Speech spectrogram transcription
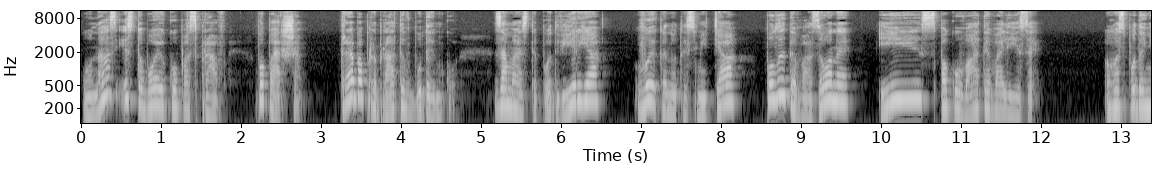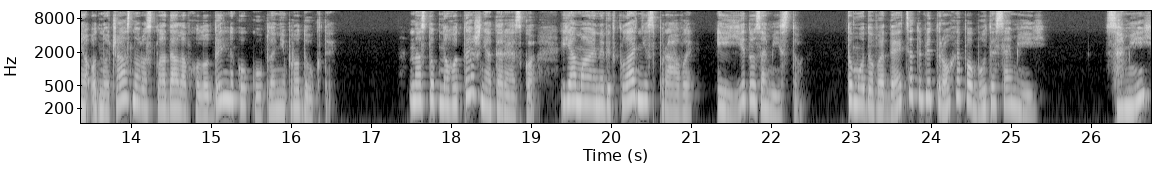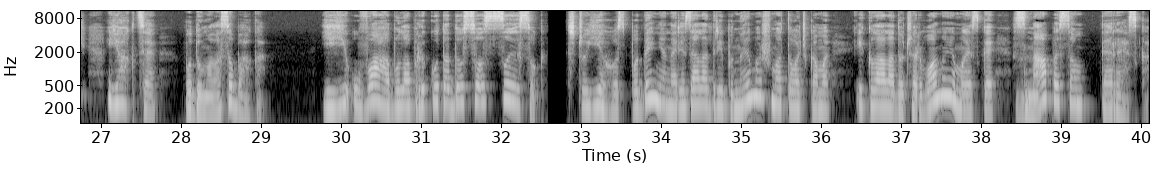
У нас із тобою купа справ. По-перше, треба прибрати в будинку, замести подвір'я, викинути сміття, полити вазони і спакувати валізи. Господиня одночасно розкладала в холодильнику куплені продукти. Наступного тижня, Тереско, я маю невідкладні справи і їду за місто, тому доведеться тобі трохи побути самій. Самій? Як це? подумала собака. Її увага була прикута до сосисок, що їх господиня нарізала дрібними шматочками і клала до червоної миски з написом Тереска.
